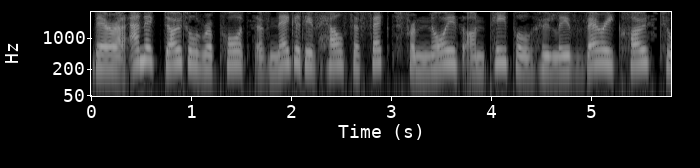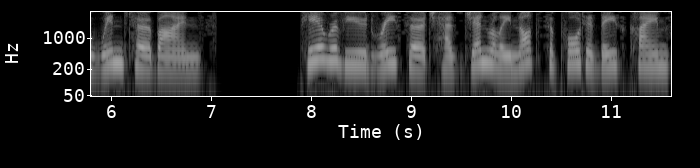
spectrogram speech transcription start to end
There are anecdotal reports of negative health effects from noise on people who live very close to wind turbines. Peer-reviewed research has generally not supported these claims.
